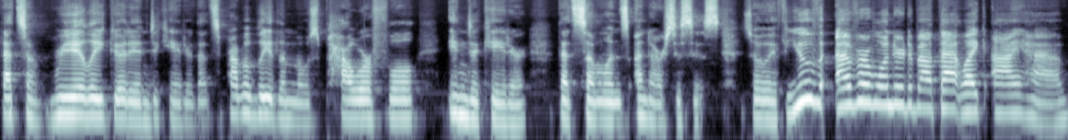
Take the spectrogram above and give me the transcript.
that's a really good indicator. That's probably the most powerful indicator that someone's a narcissist. So if you've ever wondered about that, like I have,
